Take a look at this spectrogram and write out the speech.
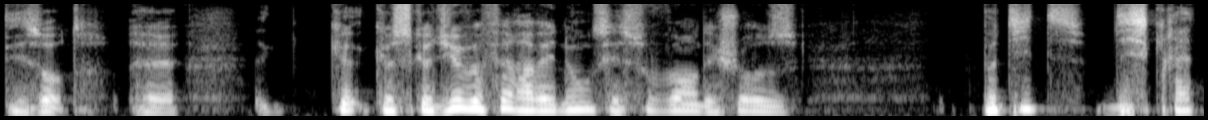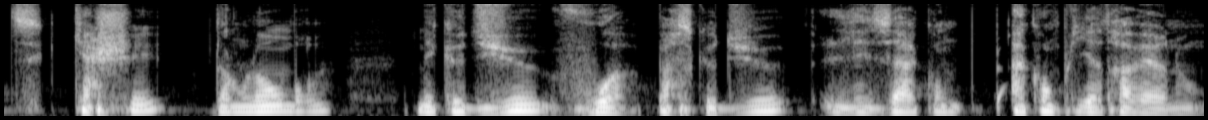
des autres. Euh, que, ce que Dieu veut faire avec nous, c'est souvent des choses petites, discrètes, cachées dans l'ombre, mais que Dieu voit, parce que Dieu les a accomplies à travers nous.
